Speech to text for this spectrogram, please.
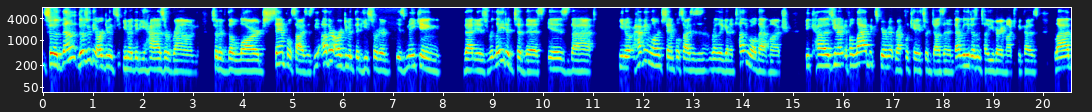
so that, those are the arguments you know that he has around sort of the large sample sizes. The other argument that he sort of is making that is related to this is that you know having large sample sizes isn't really going to tell you all that much because you know if a lab experiment replicates or doesn't that really doesn't tell you very much because lab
